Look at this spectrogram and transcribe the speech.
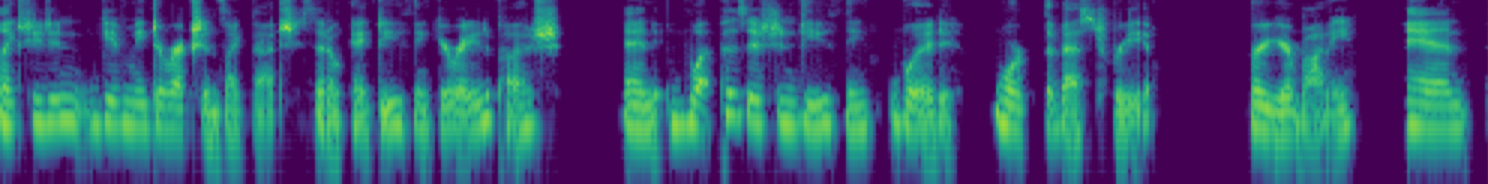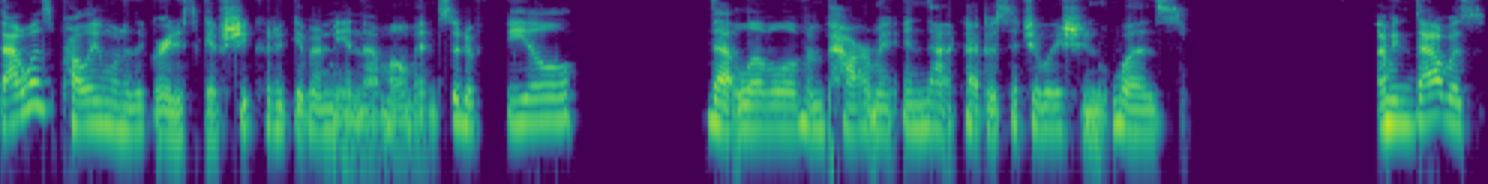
Like she didn't give me directions like that. She said, okay, do you think you're ready to push? And what position do you think would work the best for you, for your body? And that was probably one of the greatest gifts she could have given me in that moment. So to feel that level of empowerment in that type of situation was, I mean, that was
